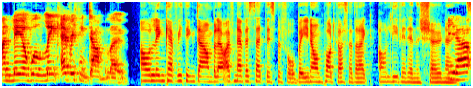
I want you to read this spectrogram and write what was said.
And Leah will link everything down below. I'll link everything down below. I've never said this before, but you know, on podcasts they're like, I'll leave it in the show notes. Yeah.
